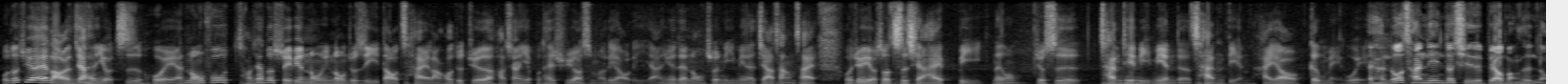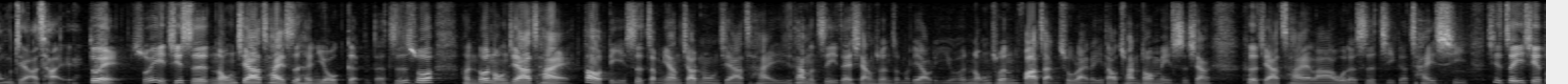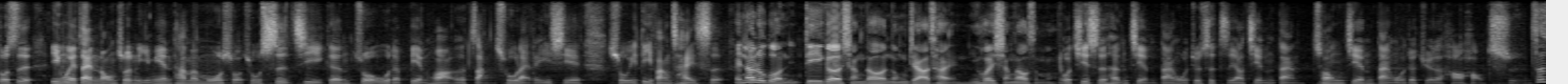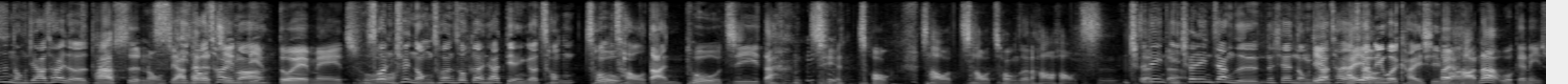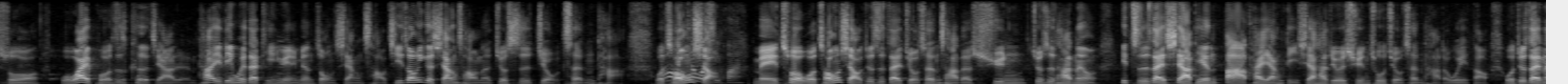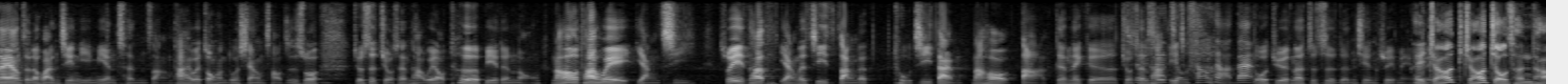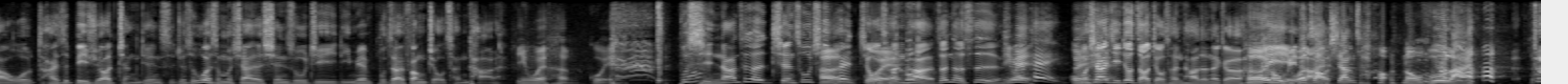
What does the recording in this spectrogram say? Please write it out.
我都觉得，哎，老人家很有智慧啊。农夫好像都随便弄一弄就是一道菜，然后就觉得好像也不太需要什么料理啊。因为在农村里面的家常菜，我觉得有时候吃起来还比那种就是。餐厅里面的餐点还要更美味。哎，很多餐厅都其实标榜是农家菜，哎，对，所以其实农家菜是很有梗的，只是说很多农家菜到底是怎么样叫农家菜，以及他们自己在乡村怎么料理，有的农村发展出来的一道传统美食，像客家菜啦，或者是几个菜系，其实这一些都是因为在农村里面，他们摸索出四季跟作物的变化而长出来的一些属于地方菜色。哎，那如果你第一个想到的农家菜，你会想到什么？我其实很简单，我就是只要煎蛋，葱煎蛋，我就觉得好好吃。这是农家菜的，它是农家菜的经典，对，没错。你说你去农村，的时候跟人家点一个葱葱炒蛋、土鸡蛋煎葱、炒炒葱，真的好好吃。你确定？你确定这样子那些农家菜的餐厅会开心吗？对，好，那我跟你说，我外婆是客家人，她一定会在庭院里面种香草，其中一个香草呢就是九层塔。我从小，没错，我从小就是在九层塔的熏，就是它那种一直在夏天大太阳底下，它就会熏出九层塔的味道。我就在那样子的环境里面成长，它还会种很多香草，只是说就是九层塔味道特别的浓。然后它会养鸡，所以它养的鸡长的。土鸡蛋，然后打跟那个九层塔一九层塔蛋，我觉得那就是人间最美。哎，讲到讲到九层塔，我还是必须要讲一件事，就是为什么现在的咸酥鸡里面不再放九层塔了？因为很贵，不行啊！这个咸酥鸡配九层塔真的是，因为我们下一集就找九层塔的那个，可以，我找香草农夫来，就。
